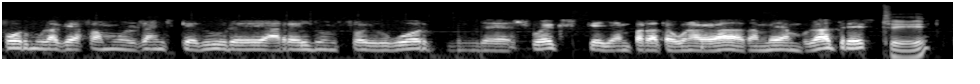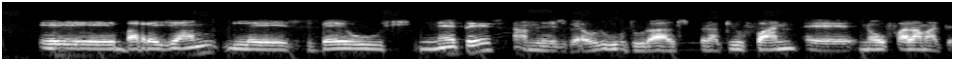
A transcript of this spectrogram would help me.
fórmula que ja fa molts anys que dure arrel d'un Soilwork de suecs, que ja hem parlat alguna vegada també amb vosaltres, Sí. eh, barrejant les veus netes amb les veus guturals. Però aquí ho fan, eh, no ho fa la mate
